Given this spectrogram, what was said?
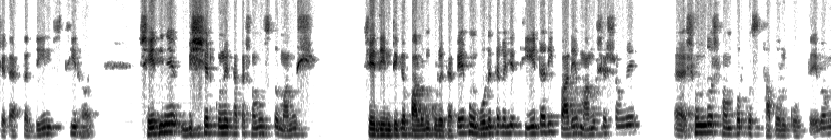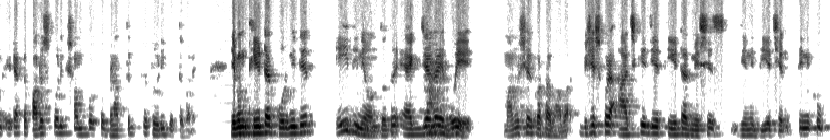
সেটা একটা দিন স্থির হয়। সেই দিনে বিশ্বের কোণে থাকা সমস্ত মানুষ সেই দিনটিকে পালন করে থাকে এবং বলে থাকে যে থিয়েটারই পারে মানুষের সঙ্গে আহ, সুন্দর সম্পর্ক স্থাপন করতে এবং এটা একটা পারস্পরিক সম্পর্ক ভ্রাতৃত্ব তৈরি করতে পারে। এবং থিয়েটার কর্মীদের এই দিনে অন্তত এক জায়গায় হয়ে মানুষের কথা ভাবা। বিশেষ করে আজকে যে থিয়েটার মেসেজ যিনি দিয়েছেন, তিনি খুব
